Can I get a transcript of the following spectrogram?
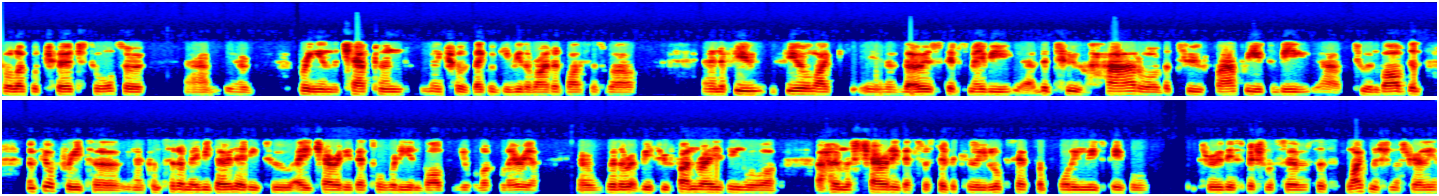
to a local church, to also um, you know bring in the chaplain, make sure that they could give you the right advice as well. And if you feel like those steps may be a bit too hard or a bit too far for you to be uh, too involved in, then feel free to you know consider maybe donating to a charity that's already involved in your local area, you know, whether it be through fundraising or a homeless charity that specifically looks at supporting these people through their specialist services like Mission Australia,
